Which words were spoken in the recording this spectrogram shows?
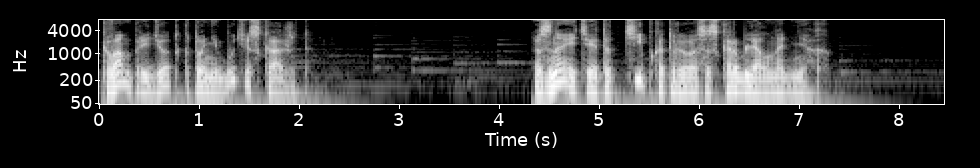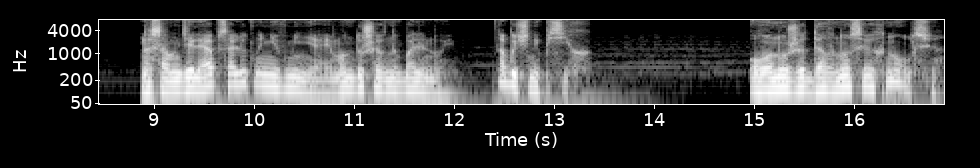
к вам придет кто-нибудь и скажет, знаете, этот тип, который вас оскорблял на днях, на самом деле абсолютно невменяем, он душевно больной, обычный псих. Он уже давно свихнулся.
